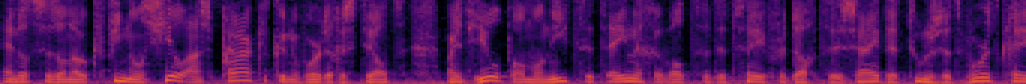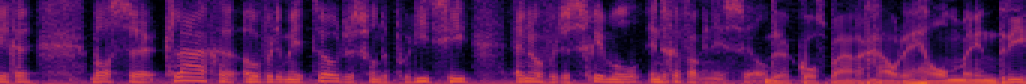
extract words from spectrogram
en dat ze dan ook financieel aansprakelijk kunnen worden gesteld. Maar het hielp allemaal niet. Het enige wat de twee verdachten zeiden toen ze het woord kregen... was klagen over de methodes van de politie en over de schimmel in de gevangeniscel. De kostbare gouden helm en drie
